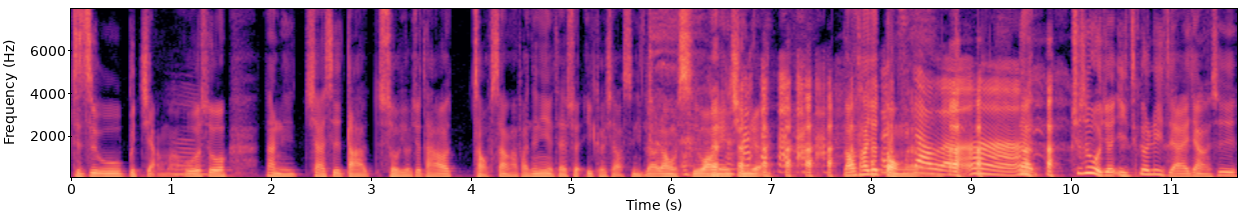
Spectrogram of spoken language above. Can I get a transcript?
支支吾吾不讲嘛。我就说，那你下次打手游就打到早上啊，反正你也才睡一个小时，你不要让我失望，年轻人。然后他就懂了。嗯，那就是我觉得以这个例子来讲是。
